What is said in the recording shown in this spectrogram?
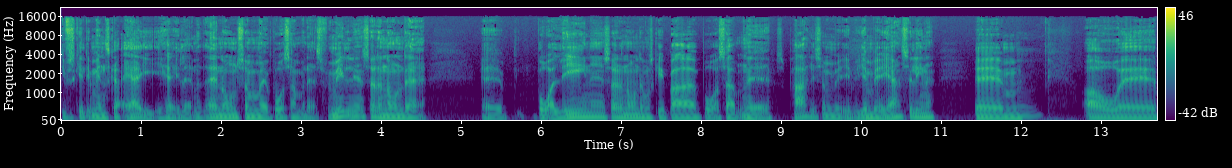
de forskellige mennesker er i her i landet. Der er nogen, som øh, bor sammen med deres familie, så er der nogen, der øh, bor alene, så er der nogen, der måske bare bor sammen øh, par, ligesom hjemme ved jer, Selina. Øh, mm. Og øh,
